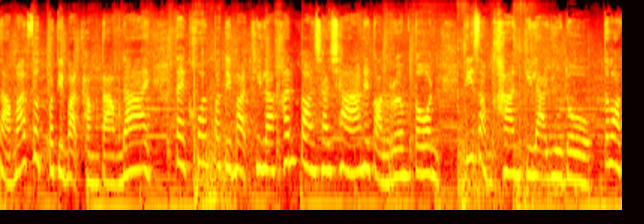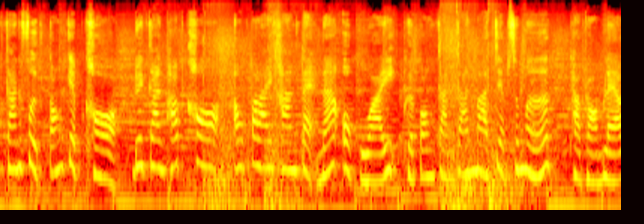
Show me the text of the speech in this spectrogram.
สามารถฝึกปฏิบัติทำตามได้ แต่ควรปฏิบัติทีละขั้นตอนช้าๆ ในตอนเริ่มต้น ที่สำคัญกีฬายูโด ตลอดการฝึกต้องเก็บคอโดยการพับคอ เอาปลายคางแตะหน้าอกไว้ เพื่อป้องกันการบาดเจ็บเสมอ ถ้าพร้อมแล้ว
